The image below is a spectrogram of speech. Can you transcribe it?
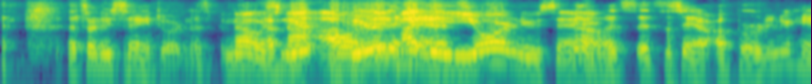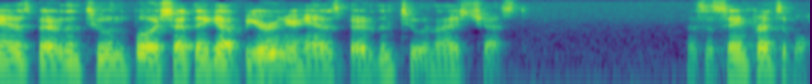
That's our new saying, Jordan. That's, No, it's beer- not our. It might hands- be your new saying. No, it's it's the same. A bird in your hand is better than two in the bush. I think a beer in your hand is better than two in the ice chest. That's the same principle.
